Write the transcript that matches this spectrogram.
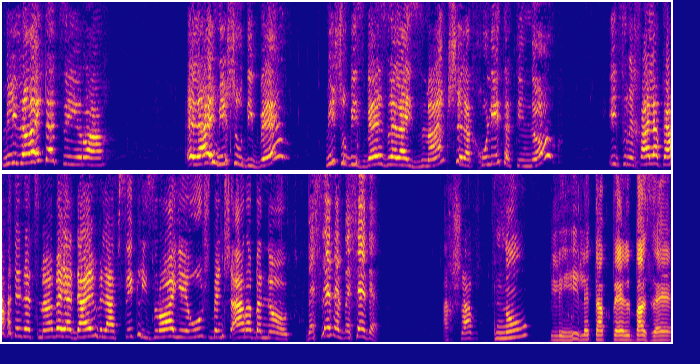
מי לא הייתה צעירה? אליי מישהו דיבר? מישהו בזבז עליי זמן כשלקחו לי את התינוק? היא צריכה לקחת את עצמה בידיים ולהפסיק לזרוע ייאוש בין שאר הבנות. בסדר, בסדר. עכשיו תנו לי לטפל בזה.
